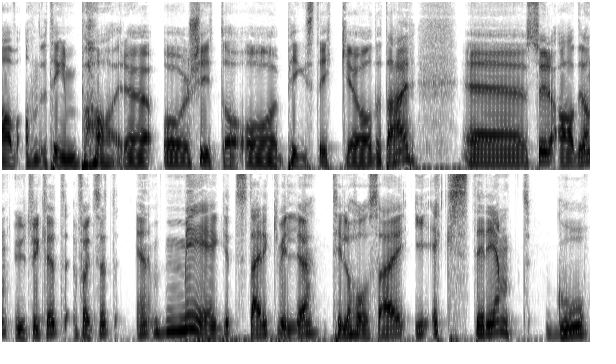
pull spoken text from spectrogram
av andre ting enn bare å skyte og piggstikke og dette her. Eh, Sir Adrian utviklet faktisk en meget sterk vilje til å holde seg i ekstremt god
